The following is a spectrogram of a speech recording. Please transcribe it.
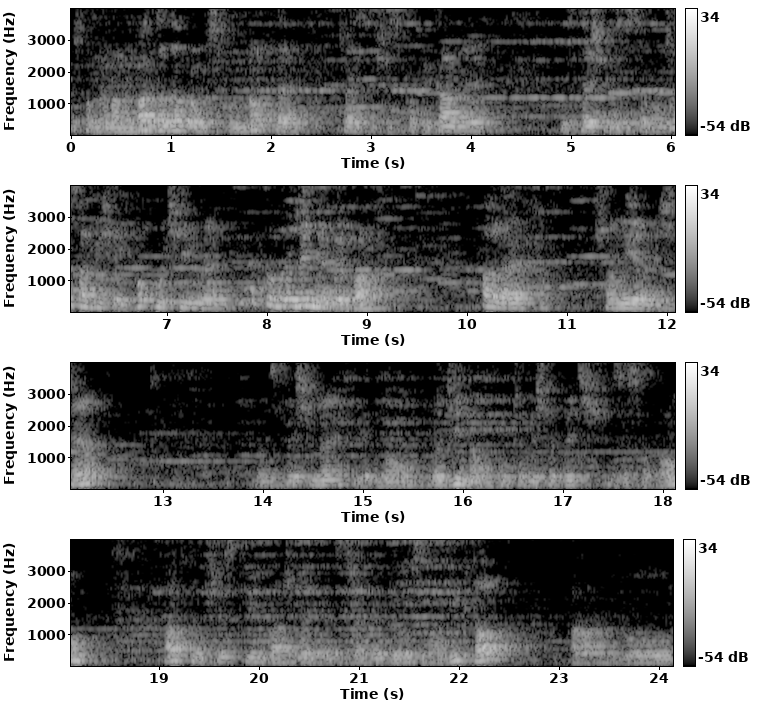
Zresztą my mamy bardzo dobrą wspólnotę, często się spotykamy, jesteśmy ze sobą, czasami się i pokłócimy, jak to w rodzinie bywa, ale szanujemy się, bo jesteśmy jedną rodziną, uczymy się być ze sobą, a w tym wszystkim ważne jest, żeby był z nami kto? Pan Bóg.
